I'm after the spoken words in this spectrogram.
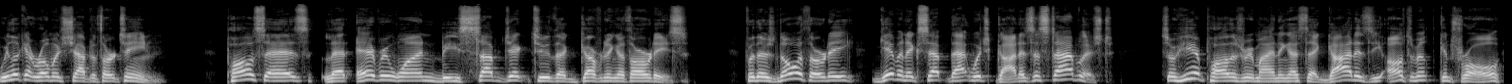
we look at Romans chapter 13. Paul says, Let everyone be subject to the governing authorities. For there's no authority given except that which God has established. So here Paul is reminding us that God is the ultimate control,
